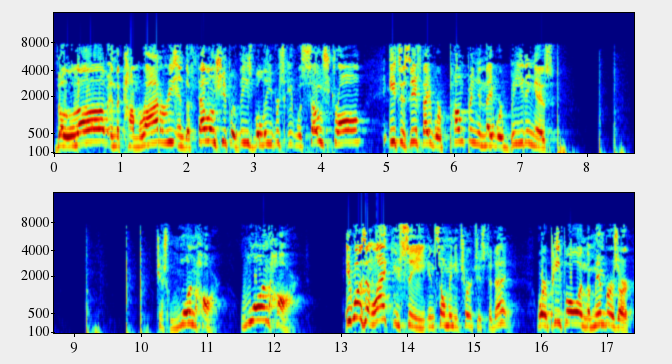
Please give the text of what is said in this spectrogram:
the love and the camaraderie and the fellowship of these believers, it was so strong, it's as if they were pumping and they were beating as just one heart. One heart. It wasn't like you see in so many churches today where people and the members are,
